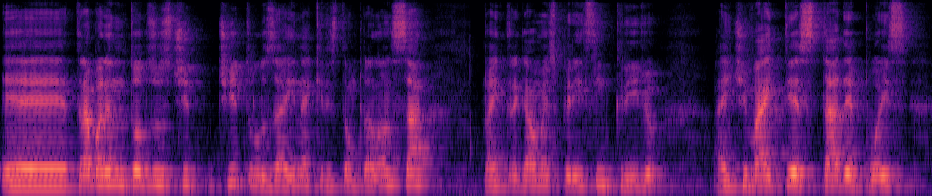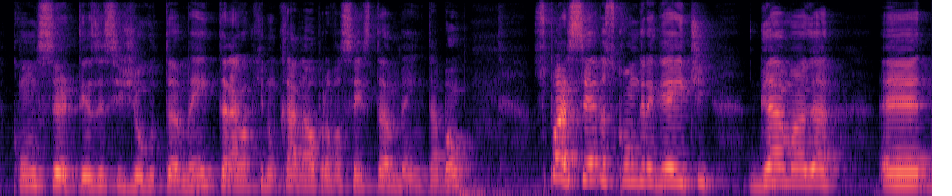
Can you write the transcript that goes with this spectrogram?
É, trabalhando em todos os títulos aí, né, que eles estão para lançar, para entregar uma experiência incrível. A gente vai testar depois com certeza esse jogo também trago aqui no canal pra vocês também, tá bom? Os parceiros Congregate, Gamanga, é,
